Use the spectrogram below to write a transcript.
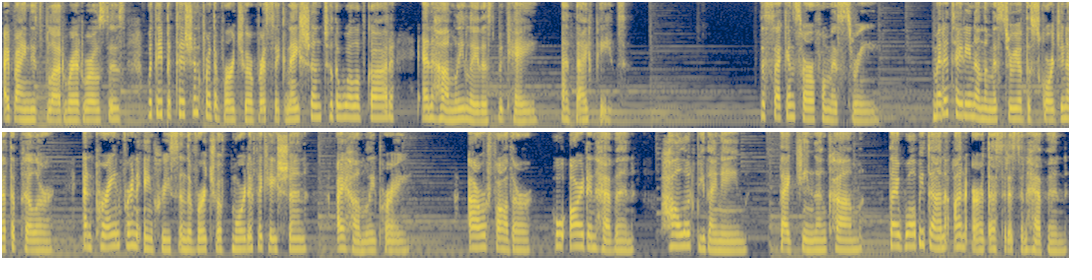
I bind these blood red roses with a petition for the virtue of resignation to the will of God, and humbly lay this bouquet at thy feet. The second sorrowful mystery. Meditating on the mystery of the scourging at the pillar and praying for an increase in the virtue of mortification, I humbly pray. Our Father, who art in heaven, hallowed be thy name. Thy kingdom come, thy will be done on earth as it is in heaven.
